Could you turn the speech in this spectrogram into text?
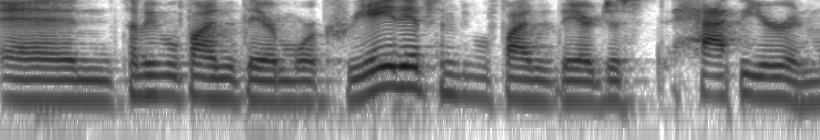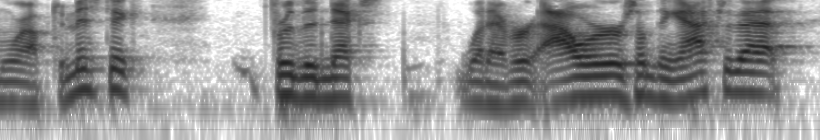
And some people find that they are more creative. Some people find that they are just happier and more optimistic for the next whatever hour or something after that.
